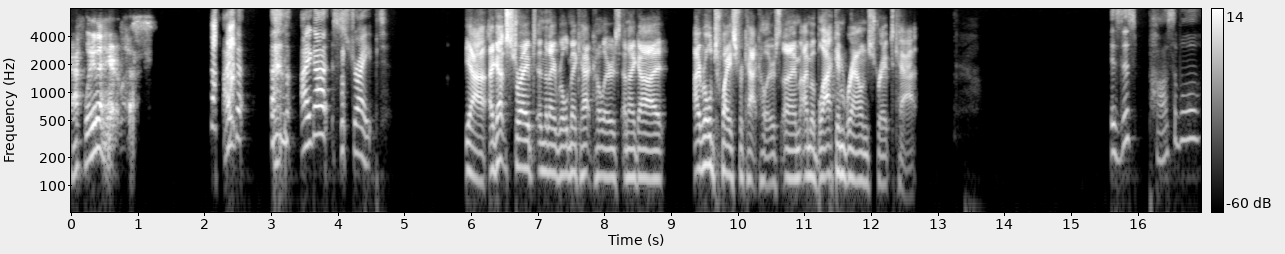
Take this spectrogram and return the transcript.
Halfway to hairless. I got I got striped. yeah, I got striped, and then I rolled my cat colors, and I got I rolled twice for cat colors. I'm I'm a black and brown striped cat. Is this possible?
